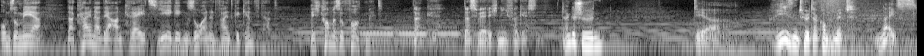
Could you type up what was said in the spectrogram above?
Umso mehr, da keiner der Ankreits je gegen so einen Feind gekämpft hat. Ich komme sofort mit. Danke. Das werde ich nie vergessen. Dankeschön. Der Riesentöter kommt mit. Nice.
